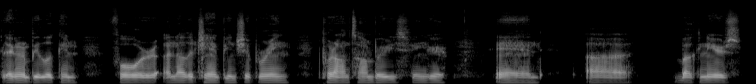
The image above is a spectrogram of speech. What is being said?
they're going to be looking for another championship ring put on Tom Brady's finger, and uh, Buccaneers,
